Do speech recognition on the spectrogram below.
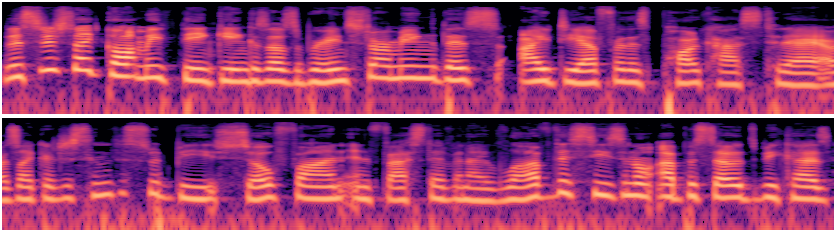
this just like got me thinking because I was brainstorming this idea for this podcast today. I was like, I just think this would be so fun and festive. And I love the seasonal episodes because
